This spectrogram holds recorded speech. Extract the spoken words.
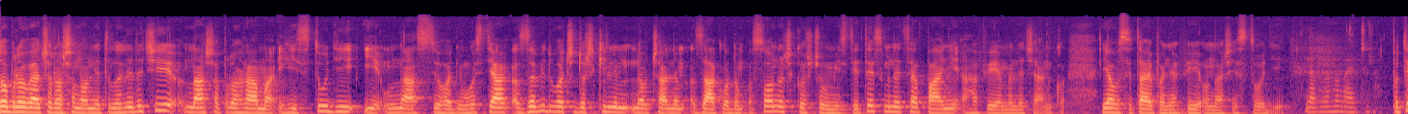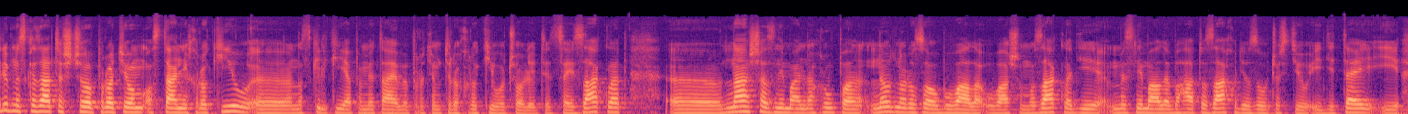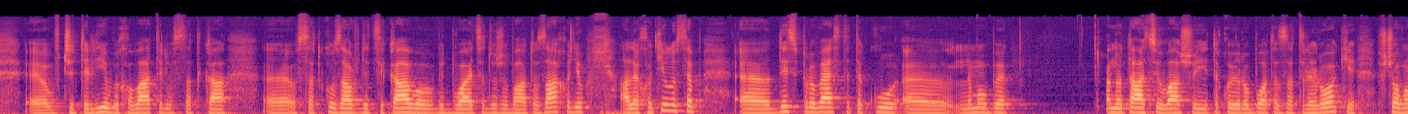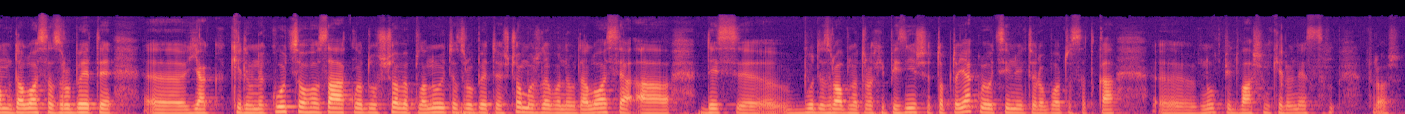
Доброго вечора, шановні телеглядачі. Наша програма «Гість студії і у нас сьогодні в гостях завідувач дошкільним навчальним закладом Сонечко, що в місті Тисмениця, пані Агафія Мельниченко. Я вас вітаю, пані Агафія, у нашій студії. Доброго вечора. Потрібно сказати, що протягом останніх років, е, наскільки я пам'ятаю, ви протягом трьох років очолюєте цей заклад. Е, Наша знімальна група неодноразово бувала у вашому закладі. Ми знімали багато заходів за участю і дітей, і е, вчителів, вихователів садка. Е, В садку завжди цікаво, відбувається дуже багато заходів. Але хотілося б е, десь провести таку, е, немов би, анотацію вашої такої роботи за три роки, що вам вдалося зробити як керівнику цього закладу, що ви плануєте зробити, що можливо не вдалося, а десь буде зроблено трохи пізніше. Тобто, як ви оцінюєте роботу садка ну, під вашим керівництвом? Прошу.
